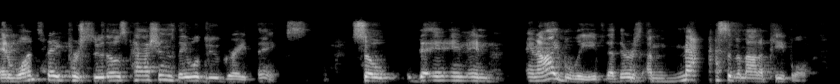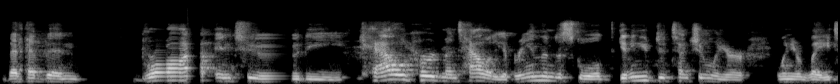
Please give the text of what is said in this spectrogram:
and once they pursue those passions they will do great things so and, and and i believe that there's a massive amount of people that have been brought into the cattle herd mentality of bringing them to school giving you detention when you're when you're late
